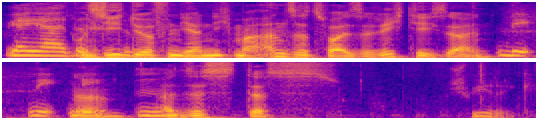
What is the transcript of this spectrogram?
Ja, ja, das Und die stimmt. dürfen ja nicht mal ansatzweise richtig sein. Nee, nee, Ne? nee. Mhm. Also das, das ist schwierig.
